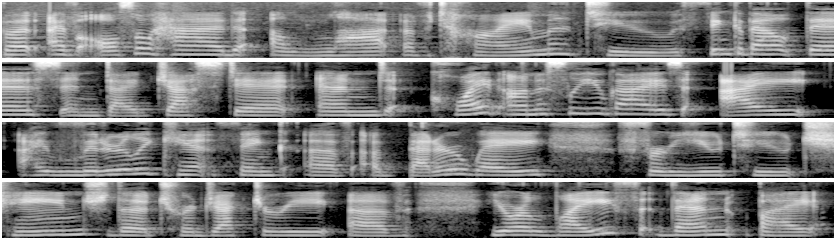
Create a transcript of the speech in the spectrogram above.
but I've also had a lot of time to think about this and digest it. And quite honestly, you guys, I I literally can't think of a better way for you to change the trajectory of your life than by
